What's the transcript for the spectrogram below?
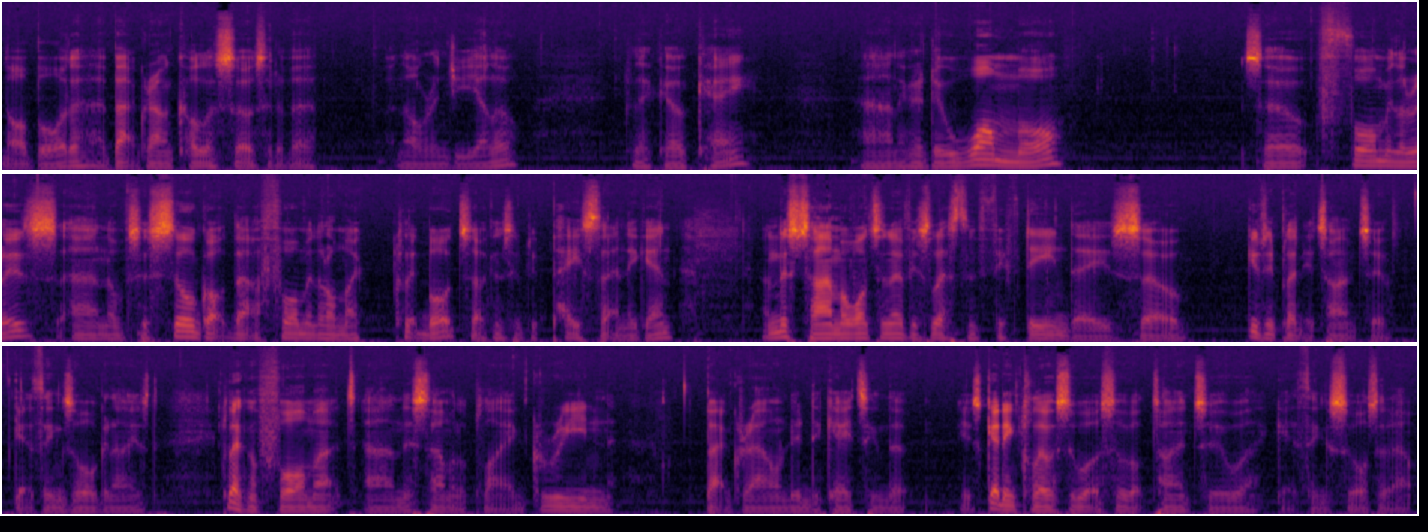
not a border a background color so sort of a an orangey yellow. Click OK. And I'm going to do one more. So formula is and obviously still got that formula on my clipboard so I can simply paste that in again. And this time I want to know if it's less than 15 days. So gives me plenty of time to get things organized click on format and this time I'll apply a green background indicating that it's getting closer but I've still got time to uh, get things sorted out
